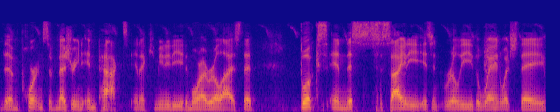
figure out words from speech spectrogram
the importance of measuring impact in a community, the more I realized that books in this society isn't really the way in which they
